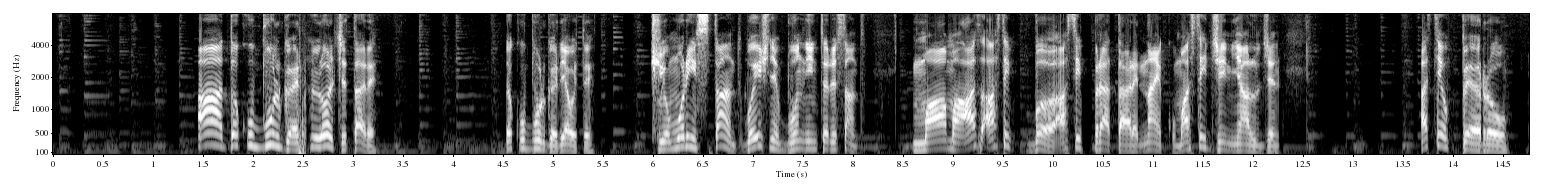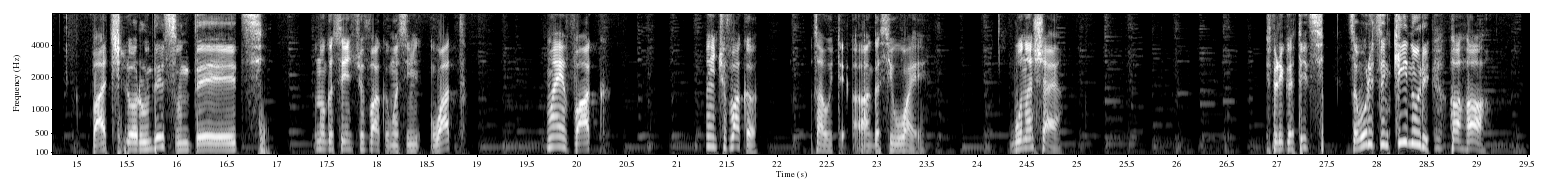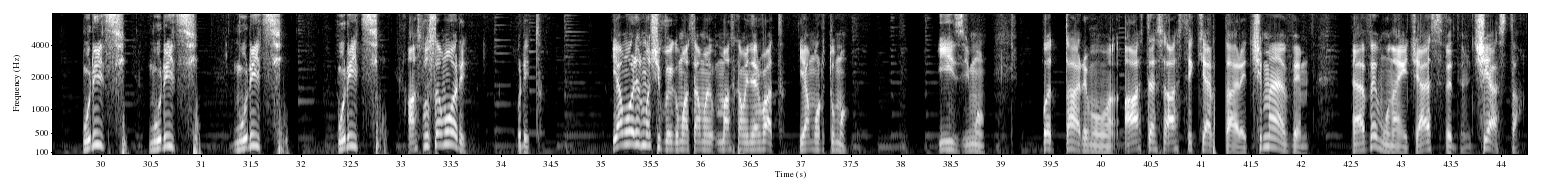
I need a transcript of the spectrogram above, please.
A, dă cu bulgări. Lol, ce tare. Dă cu bulgări, ia uite. Și eu mor instant. Bă, ești nebun, interesant. Mama, asta, asta e, bă, asta e prea tare, n-ai cum. Asta e genial, gen. Asta e o pe rău. Vacilor, unde sunteți? Nu găsesc nicio vacă, mă simt... What? Nu mai e vac. Nu e nicio vacă. Da, uite, am găsit oaie. Bună așa aia. Pregătiți să muriți în chinuri! Ha, ha! Muriți! Muriți! Muriți! Muriți! Am spus să mori! Murit. Ia muriți mă și voi că m-ați cam enervat. Ia mor tu mă. Easy mă. Bă, tare mă, Astea, astea e chiar tare. Ce mai avem? Mai avem una aici, hai să vedem. ce e asta?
